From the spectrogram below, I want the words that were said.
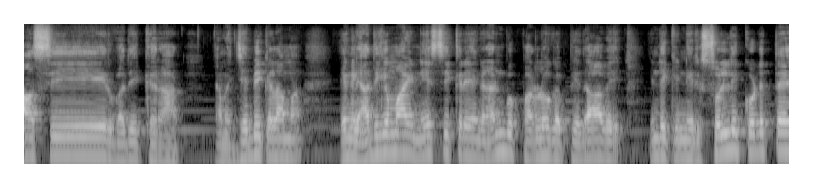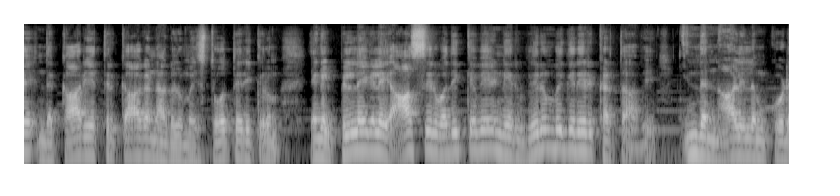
ஆசீர்வதிக்கிறார். நம்ம ஜெபிக்கலாமா? எங்களை அதிகமாய் நேசிக்கிற எங்கள் அன்பு பரலோக பிதாவே இன்றைக்கு நீர் சொல்லி கொடுத்த இந்த காரியத்திற்காக நாங்கள் உம்மை ஸ்தோத்தரிக்கிறோம். எங்கள் பிள்ளைகளை ஆசீர்வதிக்கவே நீர் விரும்புகிறீர் கர்த்தாவே. இந்த நாளிலும் கூட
